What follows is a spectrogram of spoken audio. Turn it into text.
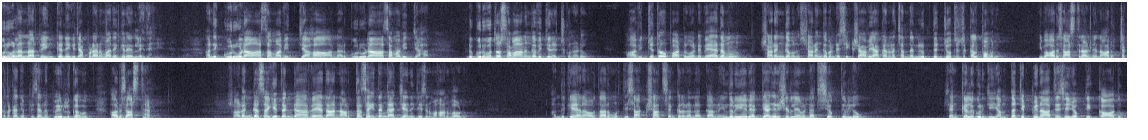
గురువులు అన్నట్టు ఇంకా నీకు చెప్పడానికి మా దగ్గర ఏం లేదని. అని గురుణా సమ విద్య అన్నారు. గురుణా సమ విద్య అంటే గురువుతో సమానంగా విద్య నేర్చుకున్నాడు. ఆ విద్యతో పాటు అంటే వేదము షడంగములు షడంగం అంటే శిక్షా వ్యాకరణ చంద నిరుక్త జ్యోతిష కల్పములు. ఇవి ఆరు శాస్త్రాలు. నేను ఆరు చకచకా చెప్పేశాను పేర్లు కావు. ఆరు శాస్త్రాలు. షడంగ సహితంగా వేదాన్ని అర్థసహితంగా అధ్యయనం చేసిన మహానుభావుడు. అందుకే ఆయన అవతారమూర్తి సాక్షాత్ శంకరుడు అనే కారణం. ఇందులో ఏవి అగ్జాజరేషన్ లేవండి అతిశయోక్తులు లేవు. శంకరుల గురించి ఎంత చెప్పినా అతిశయోక్తి కాదు.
